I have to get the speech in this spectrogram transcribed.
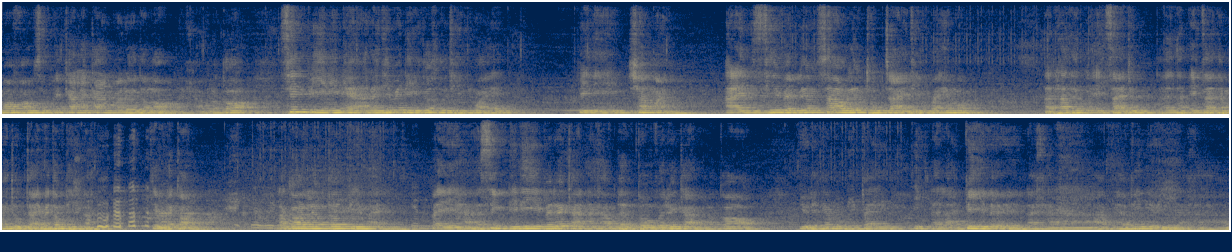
มอบความสุขให้กันและกันมาโดยตลอดนะครับ แล้วก็สิ้นปีนี้เนี่ยอะไรที่ไม่ดีก็คือทิ้งไว้ ปีนี้ช่างมันอะไรที่เป็นเรื่องเศร้าเรื่องทุกข์ใจทิ้งไปให้หมด แต่ถ้าถึงเอ็กไซทุกเอ็กไซทำให้ถูกใจไม่ต้องทิ้งนะเก็บไว้ก่อน แล้วก็เริ่มต้นปีใหม่ ไปหาสิ่งดีๆ ไปด้วยกันนะครับเติบโตไปด้วยกันแล้วก็ อยู่ด้วยกันแบบนี้ไปอีกหลาย ๆ ปีเลยนะครับแฮปปี้นิว e ียร์ครับ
